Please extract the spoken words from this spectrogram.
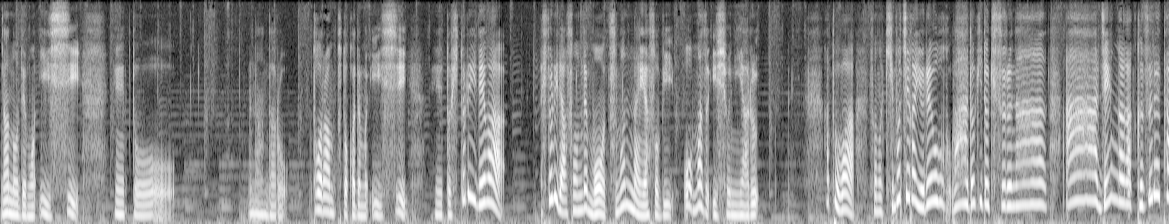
なのでもいいし、えっ、ー、と、なんだろう、トランプとかでもいいし、えっ、ー、と、一人では、一人で遊んでもつまんない遊びをまず一緒にやるあとは、その気持ちが揺れを、わあ、ドキドキするな。ああ、ジェンガが崩れた。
